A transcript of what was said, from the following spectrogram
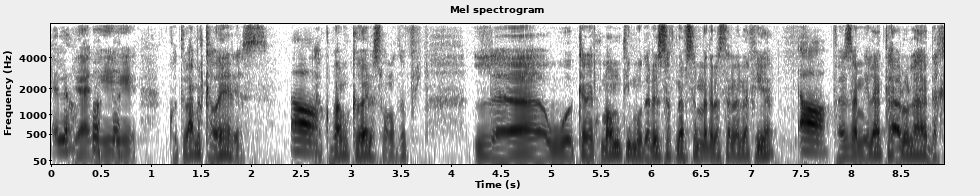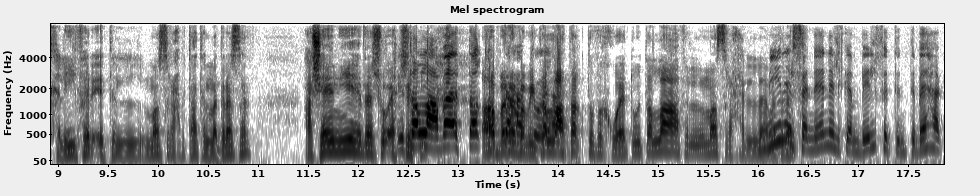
يعني كنت بعمل كوارث. آه. أنا كنت بعمل كوارث وأنا طفل. ل... وكانت مامتي مدرسة في نفس المدرسة اللي أنا فيها. آه. فزميلاتها قالوا لها دخليه فرقة المسرح بتاعة المدرسة. عشان يهدى شوية يطلع بقى الطاقة آه بدل ما بيطلع يعني. طاقته في اخواته يطلعها في المسرح المدرسة مين الفنان اللي كان بيلفت انتباهك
